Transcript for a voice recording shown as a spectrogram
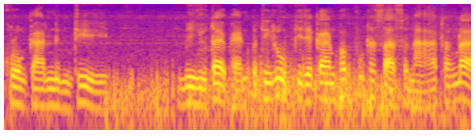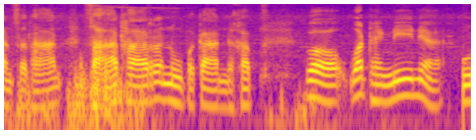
โครงการหนึ่งที่ มีอยู่ใต้แผนปฏิรูปกิจการพระพุทธศาสนาทางด้านสถานสาธารณูปการนะครับก็วัดแห่งนี้เนี่ยอยู่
